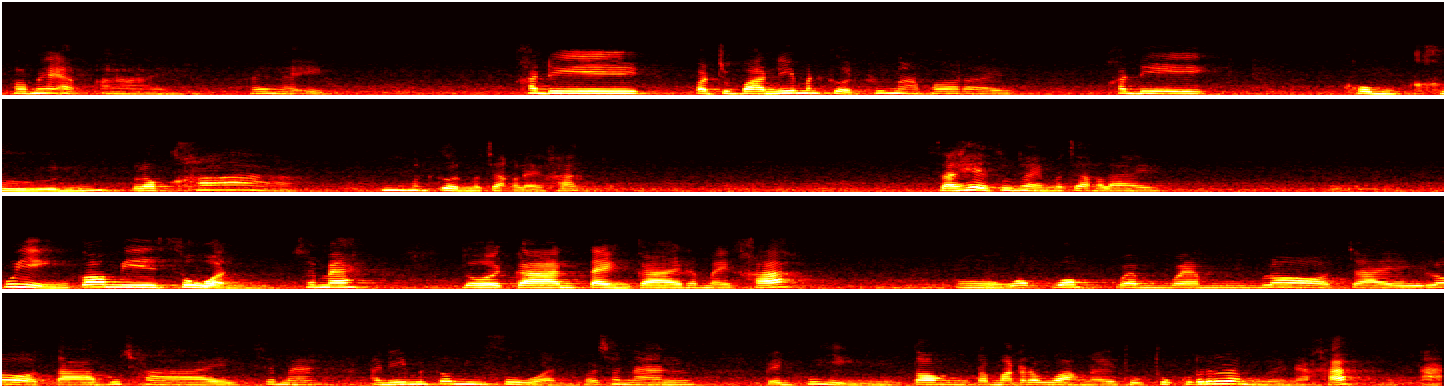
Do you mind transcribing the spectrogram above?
เพราะไม่อับอายได้ไงอีก คดีปัจจุบันนี้มันเกิดขึ้นมาเพราะอะไร คดีข่มขืนแล้วฆ่า มันเกิดมาจากอะไรคะ สาเหตุส่วนใหญ่มาจากอะไร ผู้หญิงก็มีส่วนใช่ไหม โดยการแต่งกายทำไมคะ โอ้วับวับแวมแวมล่อใจล่อตาผู้ชายใช่ไหมอันนี้มันก็มีส่วน เพราะฉะนั้นเป็นผู้หญิงต้องระมัดระวังในทุก ๆ เรื่องเลยนะคะอะ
